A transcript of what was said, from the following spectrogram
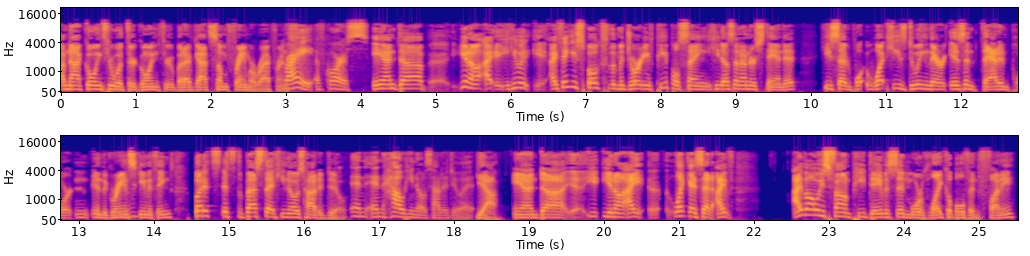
I'm not going through what they're going through, but I've got some frame of reference." Right, of course. And uh, you know, I he, I think he spoke for the majority of people, saying he doesn't understand it. He said what what he's doing there isn't that important in the grand scheme of things, but it's it's the best that he knows how to do. And and how he knows how to do it. Yeah, and uh, you, you know, I like I said, I've I've always found Pete Davidson more likable than funny,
